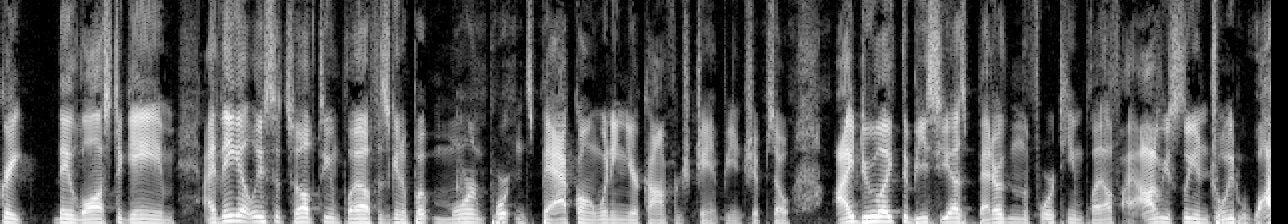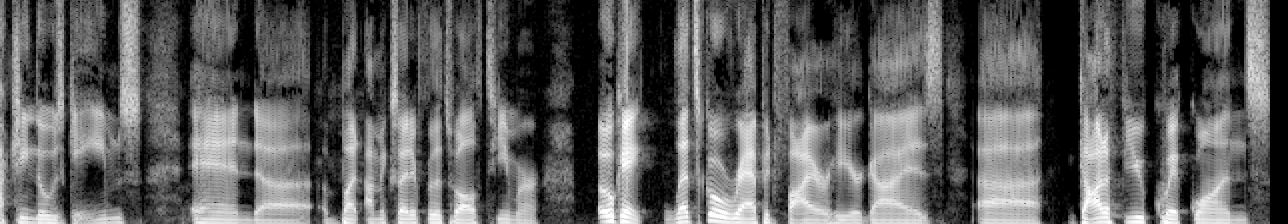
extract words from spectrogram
great, they lost a game. I think at least a 12 team playoff is going to put more importance back on winning your conference championship. So I do like the BCS better than the 14 playoff. I obviously enjoyed watching those games, and uh, but I'm excited for the 12 teamer. Okay, let's go rapid fire here, guys. Uh, got a few quick ones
